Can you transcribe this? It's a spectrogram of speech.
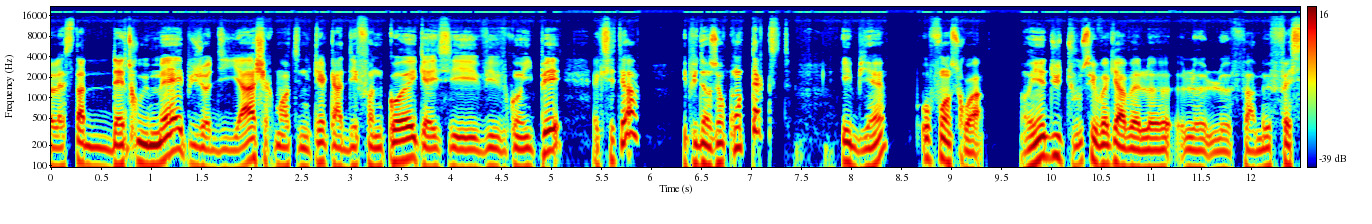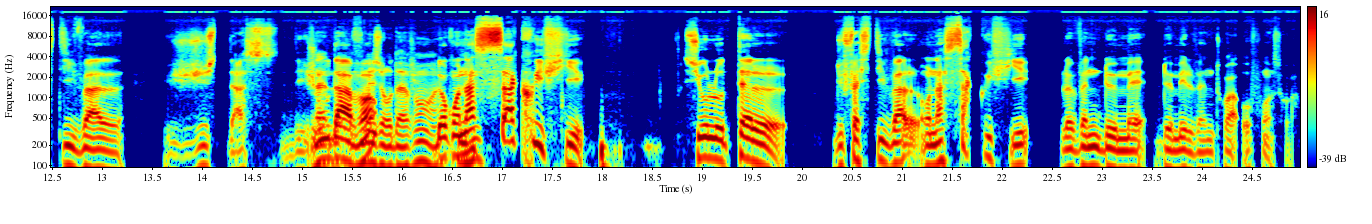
le stade d'être humain, et puis je dis, ah, chaque Martiniquais qui a défendu quoi, qui a essayé de vivre qu'on IP, etc. Et puis dans un contexte, eh bien, au François, rien du tout. C'est vrai qu'il y avait le, le, fameux festival juste des jours d'avant. Donc on a mhm. sacrifié sur l'hôtel du festival, on a sacrifié le 22 mai 2023 au François.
